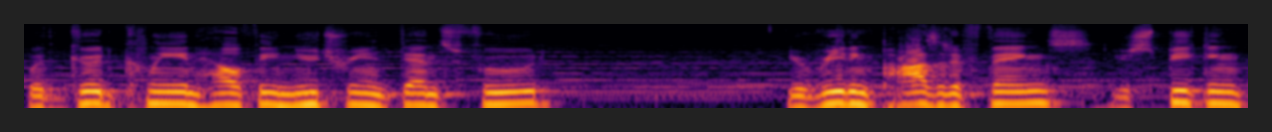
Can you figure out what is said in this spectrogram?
with good, clean, healthy, nutrient dense food, you're reading positive things, you're speaking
